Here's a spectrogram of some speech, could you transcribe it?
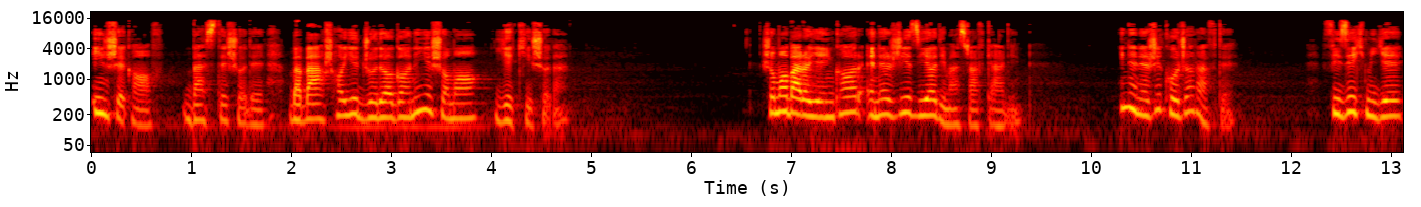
این شکاف بسته شده و بخش های جداگانه شما یکی شدن. شما برای این کار انرژی زیادی مصرف کردین. این انرژی کجا رفته؟ فیزیک میگه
